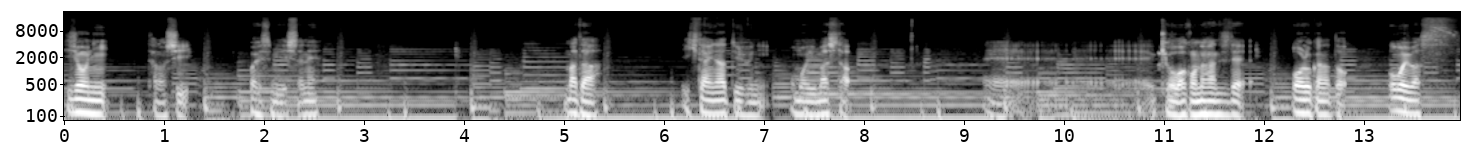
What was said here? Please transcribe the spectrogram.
非常に楽しいお休みでしたね。また行きたいなというふうに思いました。えー、今日はこんな感じで終わろうかなと思います。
